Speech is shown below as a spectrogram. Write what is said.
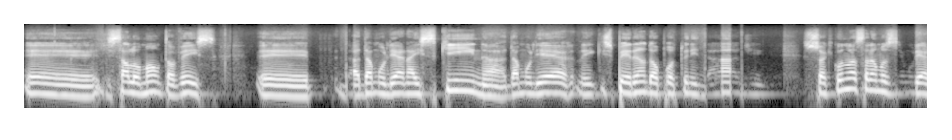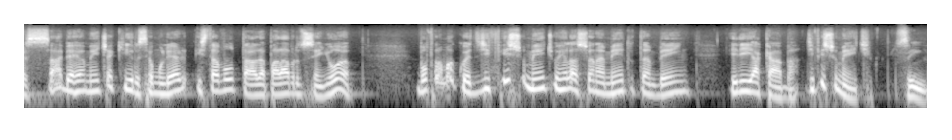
é, de Salomão, talvez, é, da, da, mulher na esquina, da mulher né, esperando a oportunidade. Só que quando nós falamos de mulher sábia, é realmente aquilo. Se a mulher está voltada à palavra do Senhor, vou falar uma coisa: dificilmente o relacionamento também ele acaba. Dificilmente. Sim.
